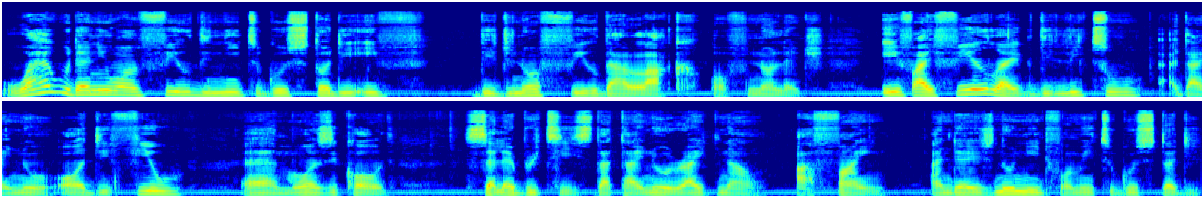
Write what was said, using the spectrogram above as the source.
Why would anyone feel the need to go study if they do not feel that lack of knowledge? If I feel like the little that I know or the few, um, what's it called, celebrities that I know right now are fine and there is no need for me to go study,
